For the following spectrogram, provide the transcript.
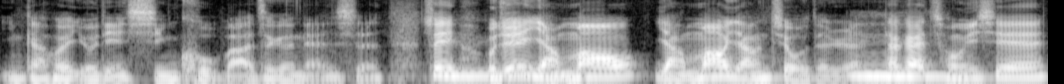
应该会有点辛苦吧？这个男生，所以我觉得养猫、养猫养久的人，嗯、大概从一些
